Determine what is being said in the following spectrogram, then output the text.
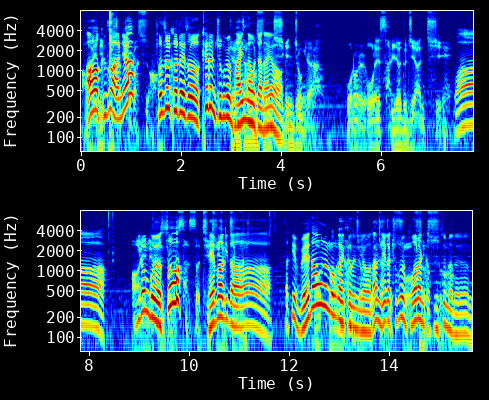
아 그거 아니야? 전설 카드에서 캐런 죽으면 바인 나오잖아요. 식인종이라 호로를 오래 살려두지 않지. 와 이런 거였어? 흔적을 샅샅이 대박이다. 나 그게 왜 나오는 건가 했거든요. 난 얘가 죽으면 수 부활하니까 궁. 쓰면은.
